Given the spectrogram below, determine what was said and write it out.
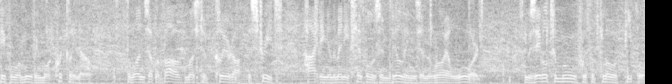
people were moving more quickly now. The ones up above must have cleared off the streets, hiding in the many temples and buildings in the royal ward. He was able to move with the flow of people.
